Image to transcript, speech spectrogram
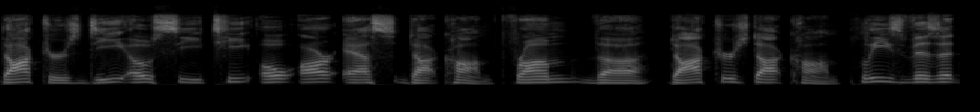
doctors, D O C T O R S dot com, from the doctors dot com. Please visit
